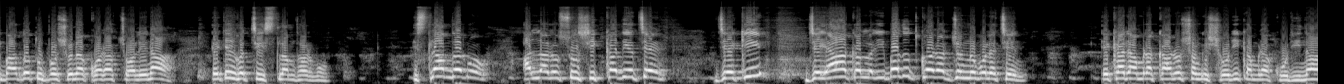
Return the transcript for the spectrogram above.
ইবাদত উপাসনা করা চলে না। এটাই হচ্ছে ইসলাম ধর্ম। ইসলাম ধর্ম আল্লাহ রসুল শিক্ষা দিয়েছেন যে কি? যে এক আল্লাহর ইবাদত করার জন্য বলেছেন, এখানে আমরা কারোর সঙ্গে শরিক আমরা করি না।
